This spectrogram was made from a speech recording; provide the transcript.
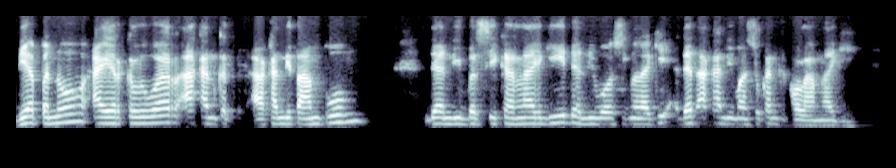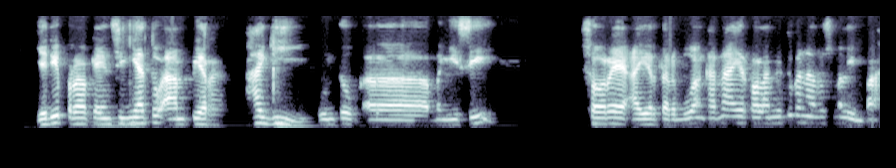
Dia penuh, air keluar akan ke- akan ditampung dan dibersihkan lagi dan di washing lagi dan akan dimasukkan ke kolam lagi. Jadi frekuensinya tuh hampir pagi untuk eh, mengisi, sore air terbuang karena air kolam itu kan harus melimpah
